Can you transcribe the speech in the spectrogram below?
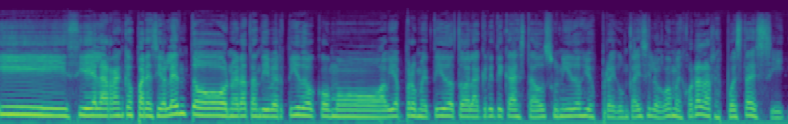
Y si el arranque os pareció lento o no era tan divertido como había prometido toda la crítica de Estados Unidos y os preguntáis si luego mejora, la respuesta es sí.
